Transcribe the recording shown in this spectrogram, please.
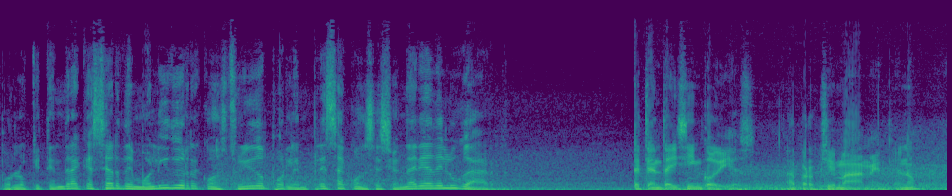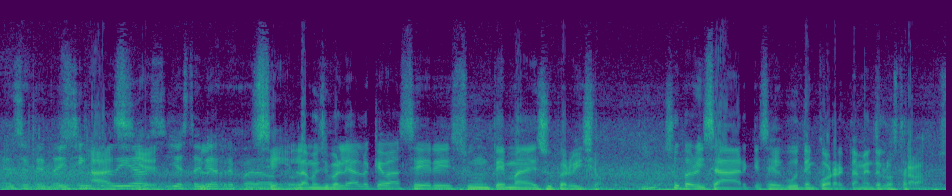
por lo que tendrá que ser demolido y reconstruido por la empresa concesionaria del lugar. 75 días aproximadamente, ¿no? En 75 días ya estaría reparado. Sí, la municipalidad lo que va a hacer es un tema de supervisión, supervisar que se ejecuten correctamente los trabajos.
